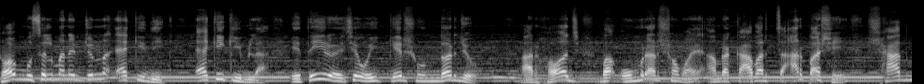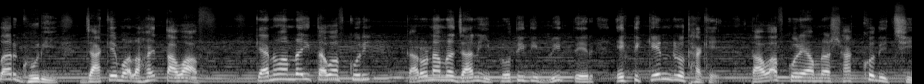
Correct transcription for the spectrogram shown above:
সব মুসলমানের জন্য একই দিক, একই কিবলা, এতেই রয়েছে ঐক্যের সৌন্দর্য। আর হজ বা ওমরার সময় আমরা কাবার চারপাশে সাতবার ঘুরি, যাকে বলা হয় তাওয়াফ। কেন আমরা এই তাওয়াফ করি? কারণ আমরা জানি প্রতিটি বৃত্তের একটি কেন্দ্র থাকে। তাওয়াফ করে আমরা সাক্ষ্য দিচ্ছি।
